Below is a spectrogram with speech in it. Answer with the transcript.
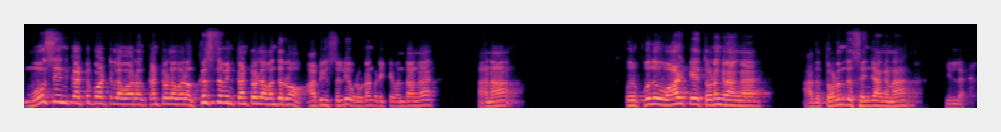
மோசின் கட்டுப்பாட்டுல வரோம் கண்ட்ரோல்ல வரோம் கிறிஸ்துவின் கண்ட்ரோல்ல வந்துடுறோம் அப்படின்னு சொல்லி ஒரு உடன்படிக்கை வந்தாங்க. ஆனா ஒரு புது வாழ்க்கையை தொடங்குறாங்க. அதை தொடர்ந்து செஞ்சாங்கன்னா இல்ல.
